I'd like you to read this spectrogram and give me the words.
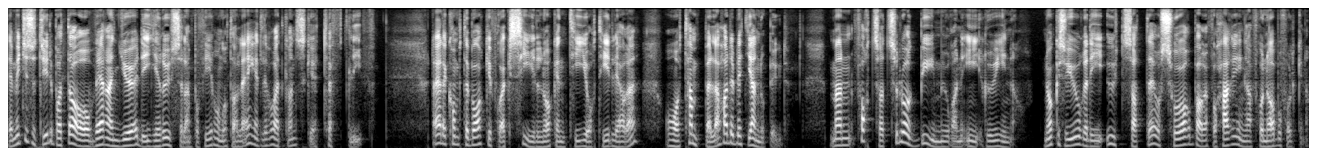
Det er mye som tyder på at da å være en jøde i Jerusalem på 400-tallet egentlig var et ganske tøft liv. De hadde kommet tilbake fra eksil noen tiår tidligere, og tempelet hadde blitt gjenoppbygd. Men fortsatt så lå bymurene i ruiner, noe som gjorde de utsatte og sårbare for herjinger fra nabofolkene.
